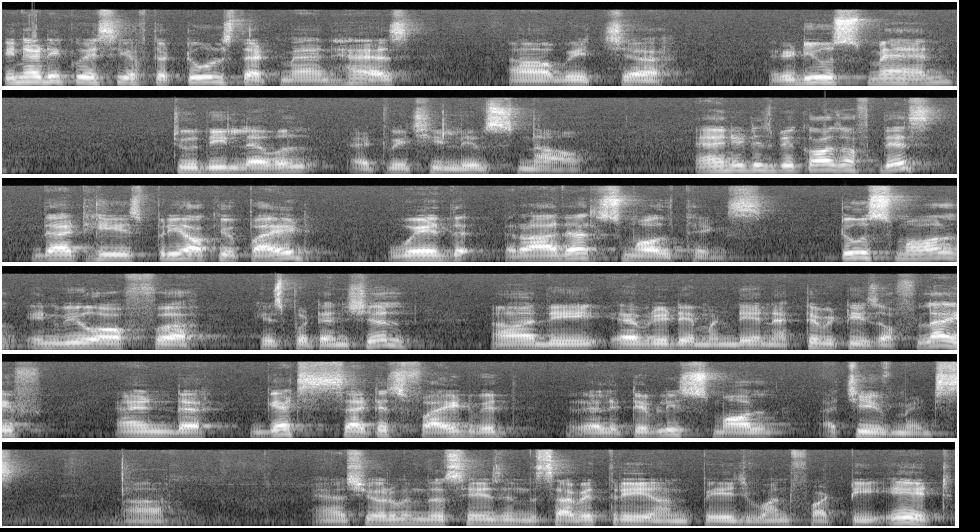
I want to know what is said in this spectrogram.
inadequacy of the tools that man has uh, which uh, reduce man to the level at which he lives now. And it is because of this that he is preoccupied with rather small things. Too small in view of uh, his potential, uh, the everyday mundane activities of life, and uh, gets satisfied with relatively small achievements. Uh, as Sri says in the Savitri on page 148,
